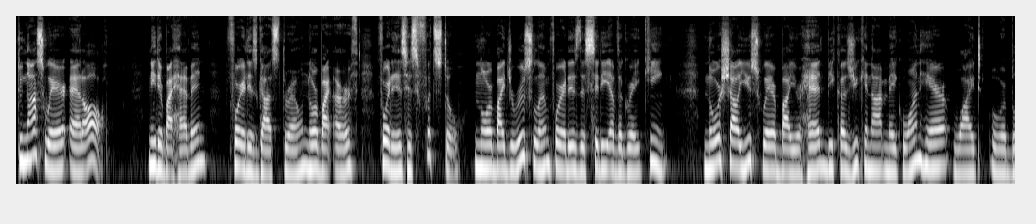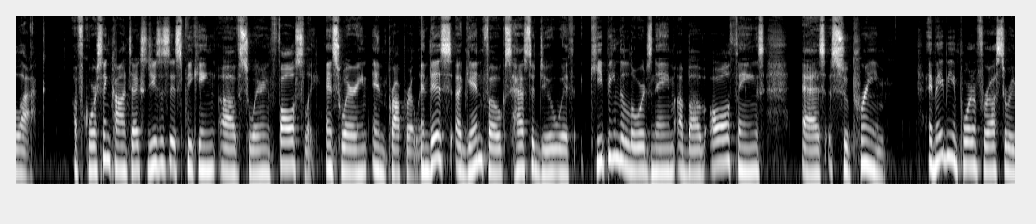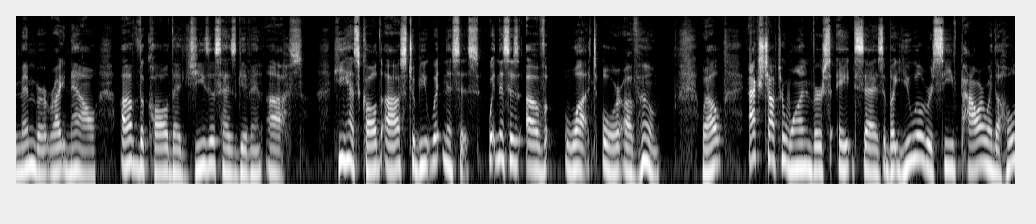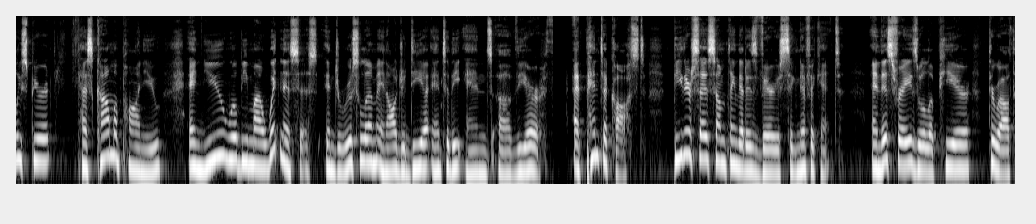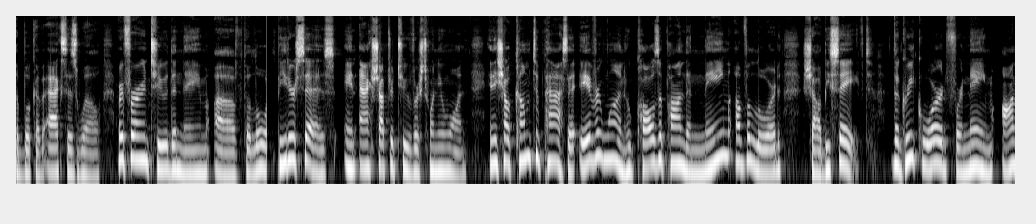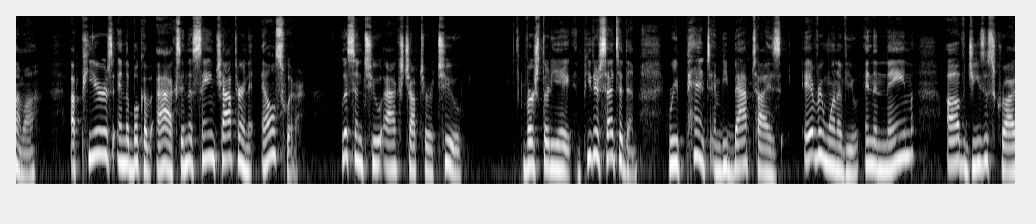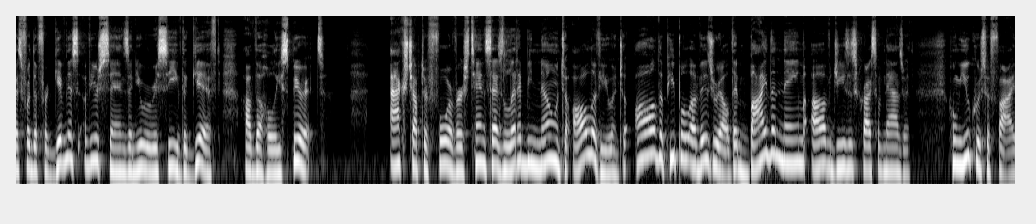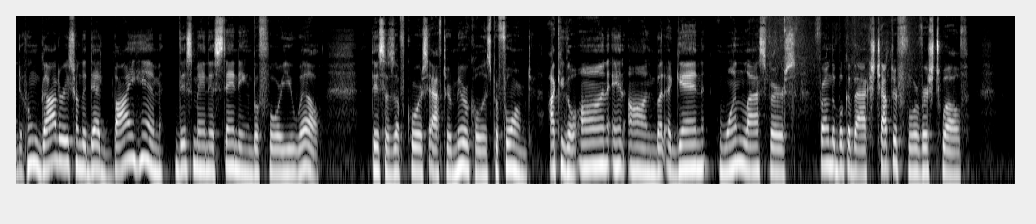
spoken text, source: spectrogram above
do not swear at all, neither by heaven, for it is God's throne, nor by earth, for it is his footstool, nor by Jerusalem, for it is the city of the great king. Nor shall you swear by your head, because you cannot make one hair white or black. Of course, in context, Jesus is speaking of swearing falsely and swearing improperly. And this, again, folks, has to do with keeping the Lord's name above all things as supreme. It may be important for us to remember right now of the call that Jesus has given us. He has called us to be witnesses. Witnesses of what or of whom? Well, Acts chapter 1, verse 8 says, But you will receive power when the Holy Spirit has come upon you, and you will be my witnesses in Jerusalem and all Judea and to the ends of the earth. At Pentecost, Peter says something that is very significant. And this phrase will appear throughout the book of Acts as well, referring to the name of the Lord. Peter says in Acts chapter 2, verse 21 And it shall come to pass that everyone who calls upon the name of the Lord shall be saved. The Greek word for name, onoma, appears in the book of Acts in the same chapter and elsewhere. Listen to Acts chapter 2, verse 38. And Peter said to them, Repent and be baptized every one of you, in the name of Jesus Christ for the forgiveness of your sins, and you will receive the gift of the Holy Spirit. Acts chapter 4, verse 10 says, Let it be known to all of you and to all the people of Israel that by the name of Jesus Christ of Nazareth, whom you crucified, whom God raised from the dead, by him this man is standing before you well. This is, of course, after a miracle is performed. I could go on and on, but again, one last verse from the book of Acts, chapter 4, verse 12,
